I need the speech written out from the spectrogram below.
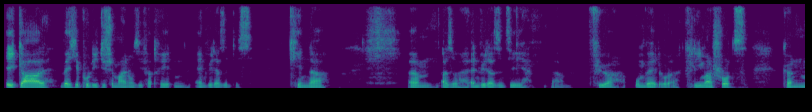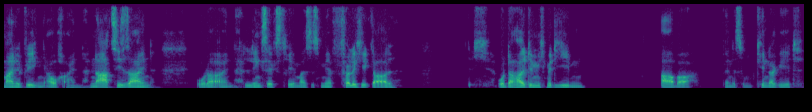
egal welche politische Meinung sie vertreten. Entweder sind es Kinder ähm, also entweder sind sie ähm, für Umwelt- oder Klimaschutz, können meinetwegen auch ein Nazi sein oder ein Linksextremer. Es ist mir völlig egal. Ich unterhalte mich mit jedem, aber wenn es um Kinder geht,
